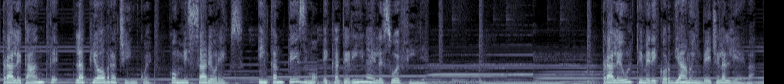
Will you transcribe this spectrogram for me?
Tra le tante, La Piovra 5, Commissario Rex, Incantesimo e Caterina e le sue figlie. Tra le ultime ricordiamo invece L'Allieva.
